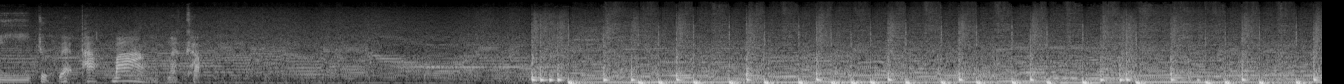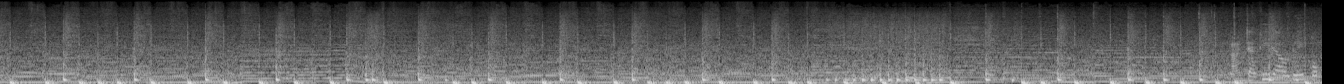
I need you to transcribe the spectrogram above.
มีจุดแวะพักบ้างนะครับ เราได้พบ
